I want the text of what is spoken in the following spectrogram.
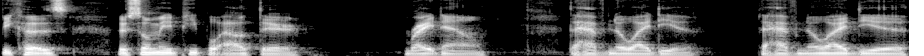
because there's so many people out there right now that have no idea that have no idea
